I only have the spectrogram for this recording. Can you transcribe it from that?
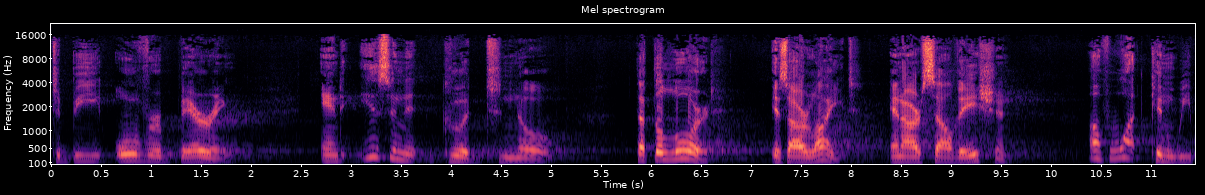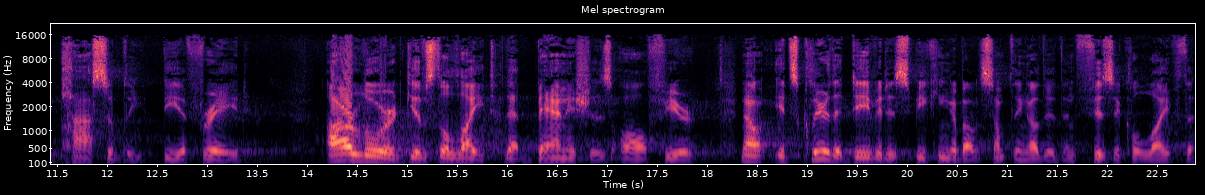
to be overbearing. And isn't it good to know that the Lord is our light and our salvation? Of what can we possibly be afraid? Our Lord gives the light that banishes all fear. Now, it's clear that David is speaking about something other than physical life. The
